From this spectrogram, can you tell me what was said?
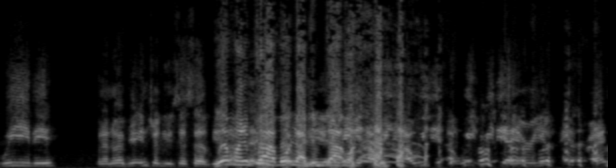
Weedy. I don't know if you introduce yourself. Yeah, man, him talk about that, him talk about- right?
